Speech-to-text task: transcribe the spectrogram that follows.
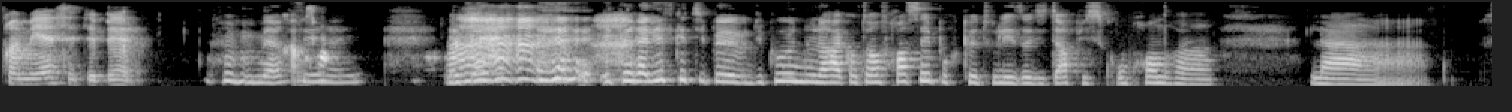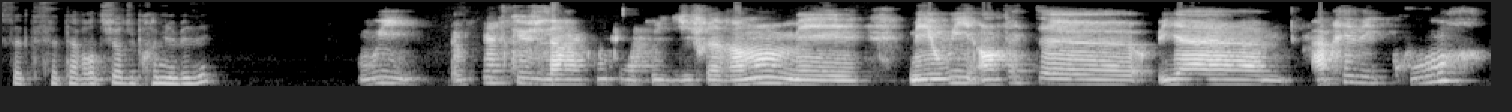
première, c'était belle. Merci Ray. Et Coralie, est-ce que tu peux du coup nous le raconter en français pour que tous les auditeurs puissent comprendre euh, la... cette, cette, aventure du premier baiser? Oui, peut-être que je la raconte un peu différemment, mais, mais oui, en fait, euh, il y a, après les cours,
